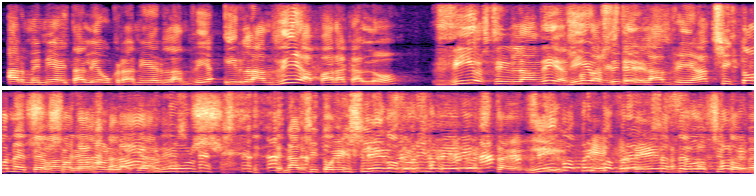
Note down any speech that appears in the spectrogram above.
Αρμενία, Ιταλία, Ουκρανία, Ιρλανδία. Ιρλανδία, παρακαλώ. Δύο στην Ιρλανδία. Δύο στην Ιρλανδία. Τσιτώνεται ο Ανδρέας Καραγιάννης. Να τσιτωθείς λίγο πριν, λίγο πριν τον break σε θέλω τσιτωμένο.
